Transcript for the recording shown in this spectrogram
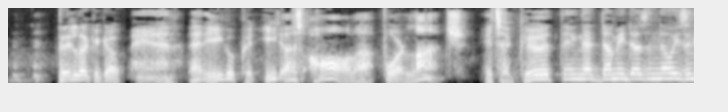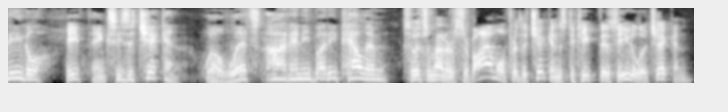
They'd look and go, man, that eagle could eat us all up for lunch. It's a good thing that dummy doesn't know he's an eagle. He thinks he's a chicken. Well, let's not anybody tell him. So it's a matter of survival for the chickens to keep this eagle a chicken.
